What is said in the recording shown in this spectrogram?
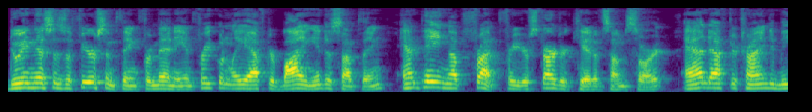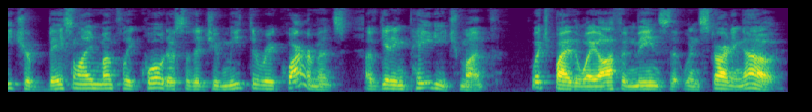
Doing this is a fearsome thing for many, and frequently after buying into something and paying up front for your starter kit of some sort, and after trying to meet your baseline monthly quota so that you meet the requirements of getting paid each month, which by the way often means that when starting out,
